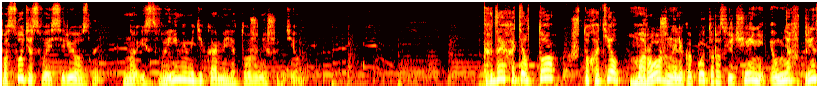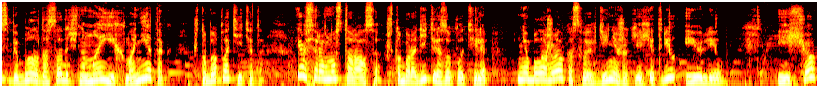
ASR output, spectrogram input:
По сути своей серьезный, но и своими медиками я тоже не шутил. Когда я хотел то, что хотел, мороженое или какое-то развлечение, и у меня в принципе было достаточно моих монеток, чтобы оплатить это, я все равно старался, чтобы родители заплатили. Мне было жалко своих денежек, я хитрил и юлил. И еще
